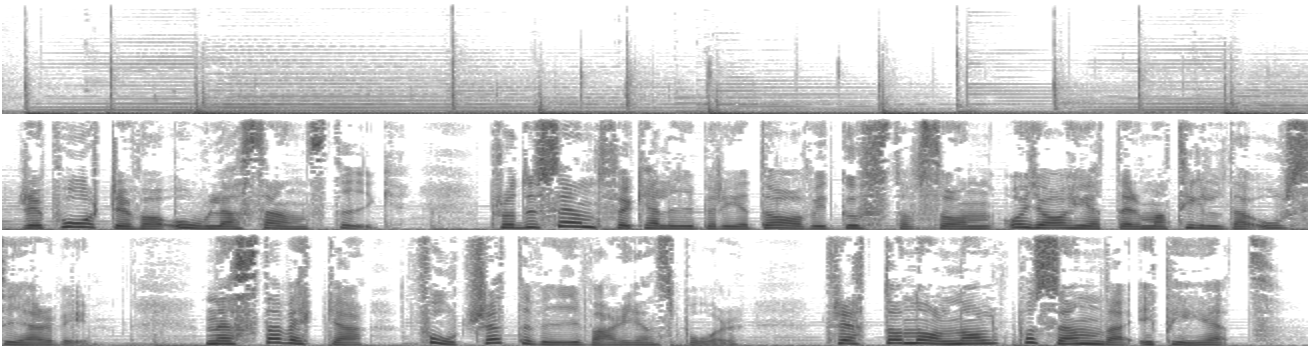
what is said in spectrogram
Reporter var Ola Sandstig. Producent för Kaliber är David Gustafsson och jag heter Matilda Osijärvi. Nästa vecka fortsätter vi i Vargens spår. 13.00 på söndag i P1.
